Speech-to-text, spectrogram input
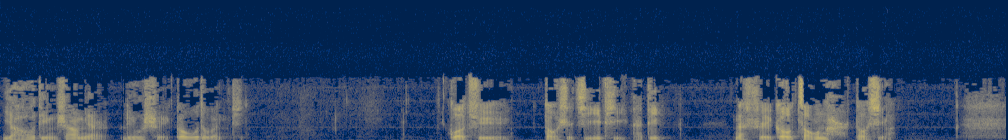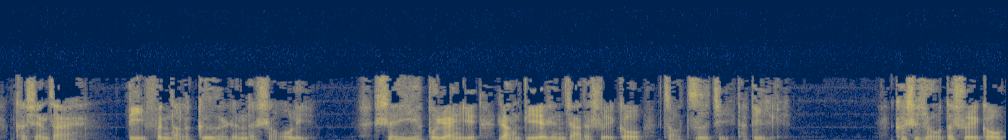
窑顶上面流水沟的问题。过去都是集体的地，那水沟走哪儿都行。可现在地分到了个人的手里，谁也不愿意让别人家的水沟走自己的地里。可是有的水沟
